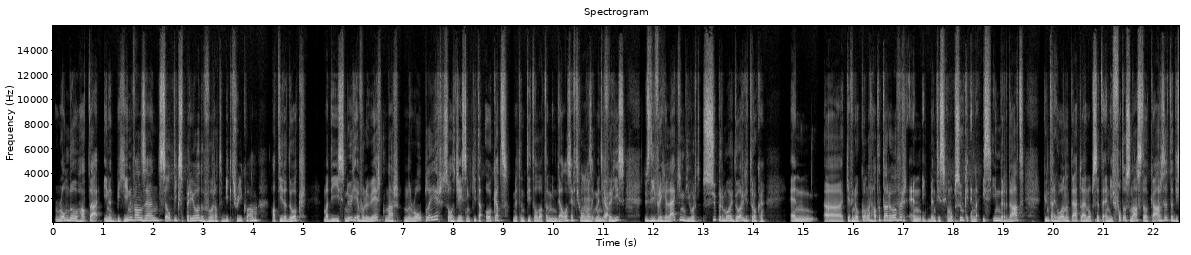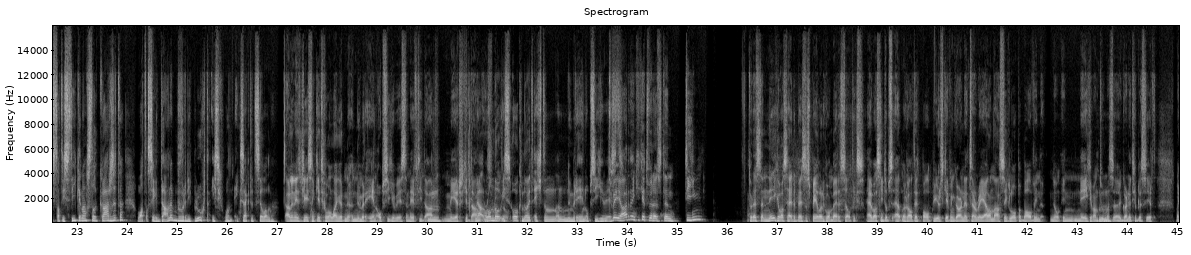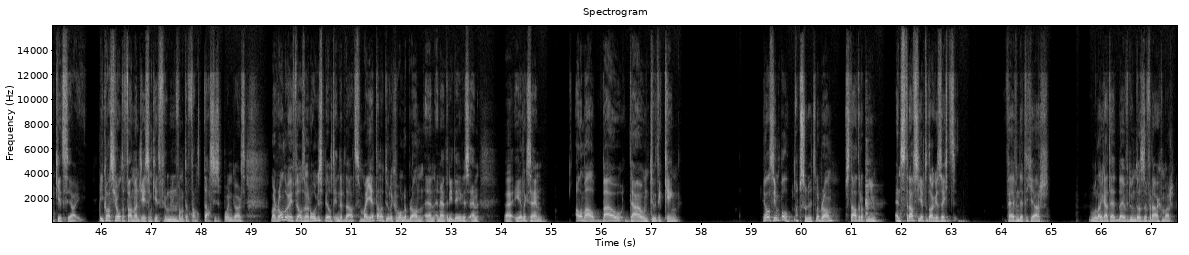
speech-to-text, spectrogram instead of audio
Rondo had dat in het begin van zijn Celtics-periode, voordat de Big Three kwamen, had hij dat ook. Maar die is nu geëvolueerd naar een roleplayer, zoals Jason Kidd dat ook had, met een titel dat hem in Dallas heeft gewonnen, Mhm, als ik me niet ja. vergis. Dus die vergelijking die wordt supermooi doorgetrokken. En eh, Kevin O'Connor had het daarover en ik ben het eens gaan opzoeken. En dat is inderdaad, je kunt daar gewoon een tijdlijn op zetten en die foto's naast elkaar zetten, die statistieken naast elkaar zetten. Wat ze gedaan hebben voor die ploeg, dat is gewoon exact hetzelfde. Alleen is Jason Kidd gewoon langer een nummer één optie geweest en heeft hij daar Mm. meer gedaan. Ja, Rondo is ook nooit echt een, een nummer één optie geweest. Twee jaar, denk ik, hè, 2010. 2009 was hij de beste speler gewoon bij de Celtics. Hij was niet op had nog altijd Paul Pierce, Kevin Garnett en Ray Allen naast zich lopen, behalve in, in 9, want toen Mm. was eh, Garnett geblesseerd. Maar Kidd, ja, ik was grote fan van Jason Kidd vroeger. Mm. Ik vond het een fantastische point guard. Maar Rondo heeft wel zijn rol gespeeld, inderdaad. Maar je hebt dan natuurlijk gewoon LeBron en, en Anthony Davis. En eh, eerlijk zijn, allemaal bow down to the king. Heel simpel. Absoluut. LeBron staat er opnieuw. En strafs, je hebt het al gezegd, 35 jaar. Hoe lang gaat hij het blijven doen? Dat is de vraag. Maar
